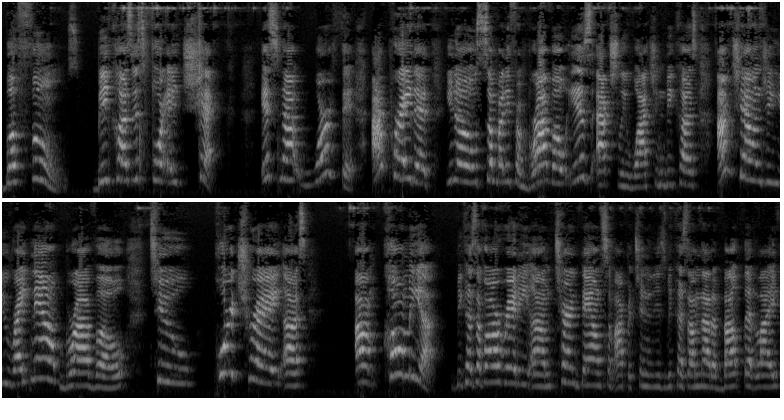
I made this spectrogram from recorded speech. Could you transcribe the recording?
buffoons? Because it's for a check. It's not worth it. I pray that, you know, somebody from Bravo is actually watching because I'm challenging you right now, Bravo, to portray us. Um, call me up because I've already um, turned down some opportunities because I'm not about that life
